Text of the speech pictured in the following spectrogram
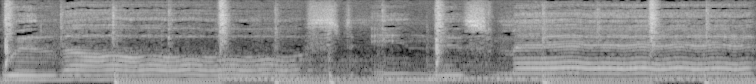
We're lost in this masquerade.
